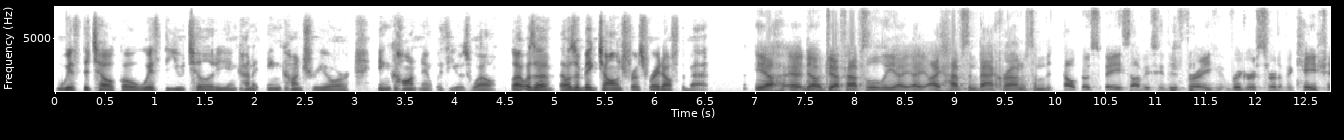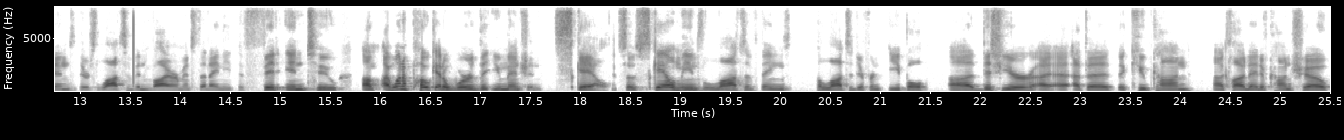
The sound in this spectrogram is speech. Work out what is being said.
with the telco, with the utility, and kind of in country or in continent with you as well. That was a that was a big challenge for us right off the bat. Yeah, uh, no, Jeff, absolutely. I, I, have some background in some of the telco space. Obviously, there's very rigorous certifications. There's lots of environments that I need to fit into. Um, I want to poke at a word that you mentioned, scale. So scale means lots of things to lots of different people. Uh, this year uh, at the, the KubeCon uh, Cloud Native Con show.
